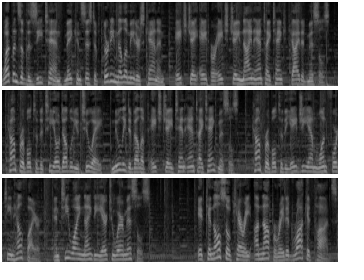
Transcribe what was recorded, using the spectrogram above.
Weapons of the Z-10 may consist of 30mm cannon, HJ-8 or HJ-9 anti-tank guided missiles, comparable to the TOW-2A, newly developed HJ-10 anti-tank missiles, comparable to the AGM-114 Hellfire, and TY-90 air-to-air missiles. It can also carry unoperated rocket pods.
